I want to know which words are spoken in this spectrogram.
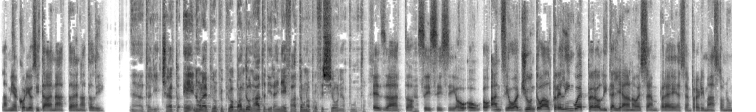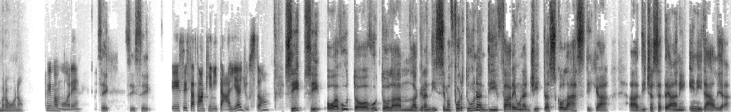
la mia curiosità è nata, è nata lì. È nata lì, certo, e non l'hai proprio più abbandonata, direi, ne hai fatta una professione, appunto. Esatto, eh. sì, sì, sì. O, o, o, anzi, ho aggiunto altre lingue, però l'italiano è sempre, è sempre rimasto numero uno. Primo amore. Sì, sì, sì. E sei stato anche in Italia, giusto? Sì, sì, ho avuto, ho avuto la, la, grandissima fortuna di fare una gita scolastica a 17 anni in Italia.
